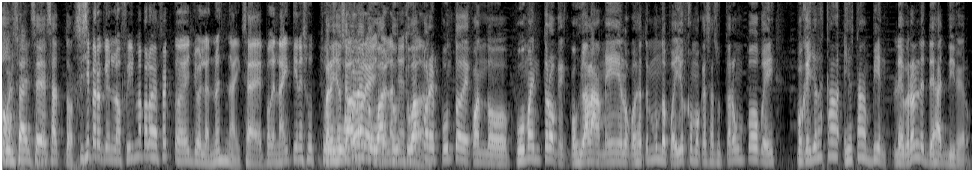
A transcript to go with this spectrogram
sucursal, la. Sí, exacto. Sí, sí, pero quien lo firma para los efectos es Jordan, no es Nike. O sea, porque Nike tiene sus, Pero yo sé que tú, tú- vas por el punto de cuando Puma entró, que cogió a la Melo, cogió a todo el mundo, pues ellos como que se asustaron un poco, y- porque ellos, estaban, ellos estaban bien. LeBron les deja dinero,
